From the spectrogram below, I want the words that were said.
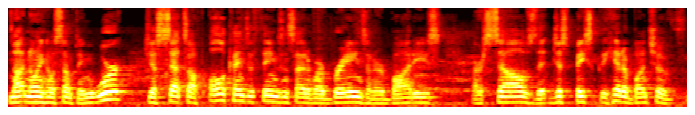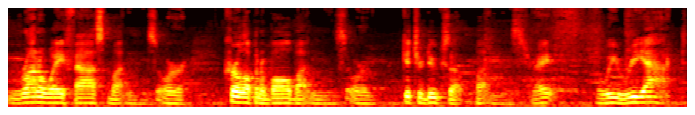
Not knowing how something works just sets off all kinds of things inside of our brains and our bodies, ourselves, that just basically hit a bunch of runaway fast buttons or curl up in a ball buttons or get your dukes up buttons, right? We react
